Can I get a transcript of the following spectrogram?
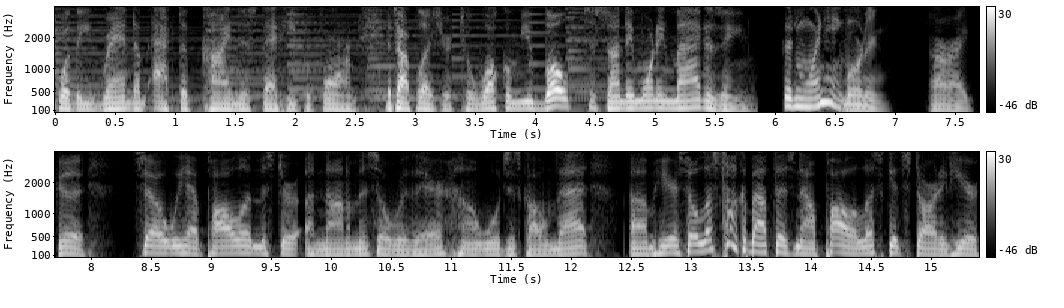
for the random act of kindness that he performed. It's our pleasure to welcome you both to Sunday Morning Magazine. Good morning. Morning. All right, good. So we have Paula and Mr. Anonymous over there. Uh, we'll just call him that um, here. So let's talk about this now, Paula. Let's get started here.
